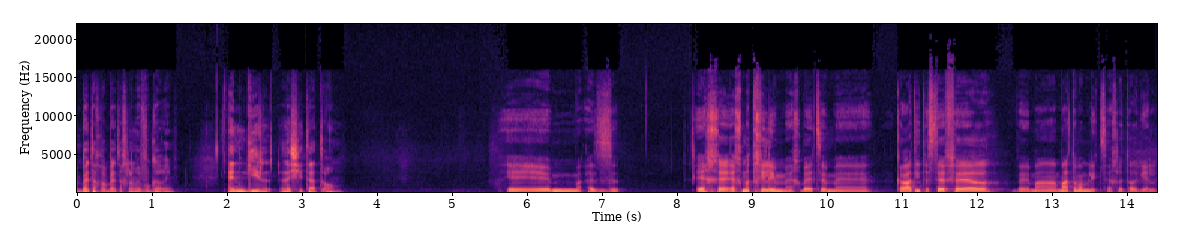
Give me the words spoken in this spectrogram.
ובטח ובטח למבוגרים. אין גיל לשיטת אום. אמ, אז איך, איך מתחילים? איך בעצם אה, קראתי את הספר, ומה אתה ממליץ? איך לתרגל?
